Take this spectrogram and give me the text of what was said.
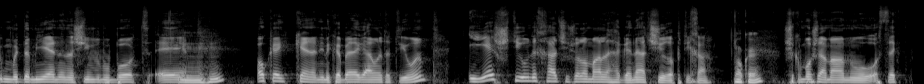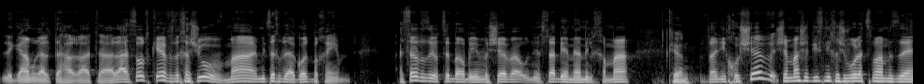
אם הוא מדמיין אנשים ובובות. אה. אוקיי, כן, אני מקבל לגמרי את הטיעון. יש טיעון אחד שאפשר לומר להגנת שיר הפתיחה. אוקיי. שכמו שאמרנו, עוסק לגמרי על טהרת ה... לעשות כיף זה חשוב, מה, מי צריך דאגות בחיים? הסרט הזה יוצא ב-47, הוא נעשה בימי המלחמה, כן. ואני חושב שמה שדיסני חשבו לעצמם זה,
